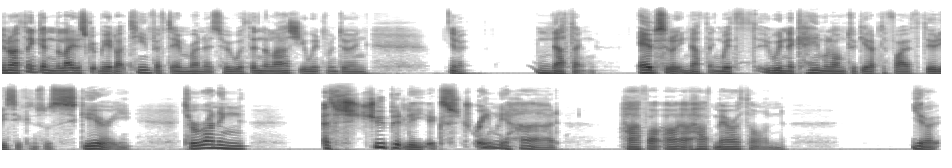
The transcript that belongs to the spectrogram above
You know, I think in the latest group we had like 10, 15 runners who within the last year went from doing, you know, nothing, absolutely nothing. With when they came along to get up to five thirty seconds was scary, to running a stupidly, extremely hard half uh, half marathon. You know,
